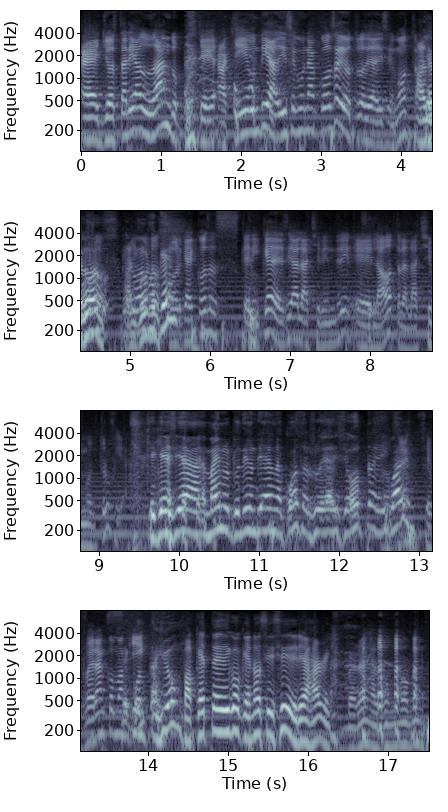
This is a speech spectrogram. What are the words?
eh, yo estaría dudando, porque aquí un día dicen una cosa y otro día dicen otra. Algunos, algunos. Porque hay cosas que ni qué decía la chilindrin, eh, la otra, la chimultrufia. ¿Qué, decía Minor que un día es una cosa, otro día dice otra, igual. si fueran como aquí. Contagió. ¿Para qué te digo que no? Sí, sí, diría Harry, ¿verdad? En algún momento.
